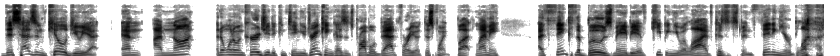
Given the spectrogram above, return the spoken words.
this hasn't killed you yet and i'm not i don't want to encourage you to continue drinking because it's probably bad for you at this point but lemmy i think the booze may be of keeping you alive because it's been thinning your blood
